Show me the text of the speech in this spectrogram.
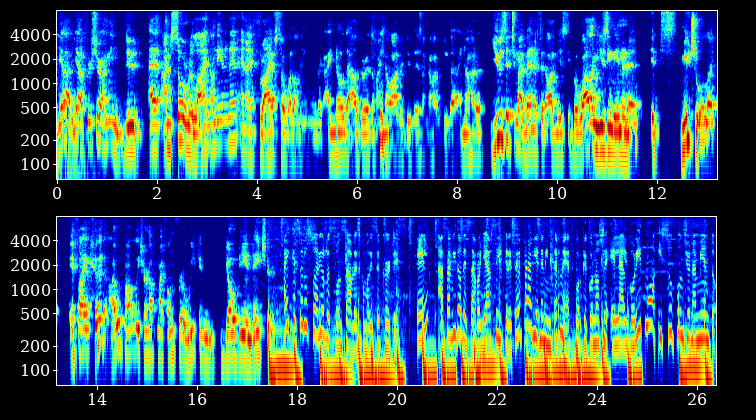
Yeah, yeah, for sure. I mean, dude, I, I'm so reliant on the internet, and I thrive so well on the internet. Like I know the algorithm, I know how to do this, I know how to do that, I know how to use it to my benefit, obviously. But while I'm using the internet, it's mutual. Like If I could, I would probably turn off my phone for a week and go be in nature. Hay que ser usuarios responsables, como dice Curtis. Él ha sabido desarrollarse y crecer para bien en Internet porque conoce el algoritmo y su funcionamiento.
